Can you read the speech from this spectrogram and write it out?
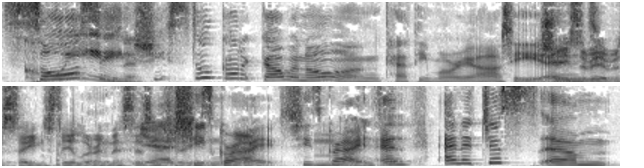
Still saucy. Queen. She's still got it going on, Cathy Moriarty. She's And- a bit of a scene stealer in this, isn't Yeah, she? She's great. Yeah. She's Mm. great, Is and it? and it just um,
